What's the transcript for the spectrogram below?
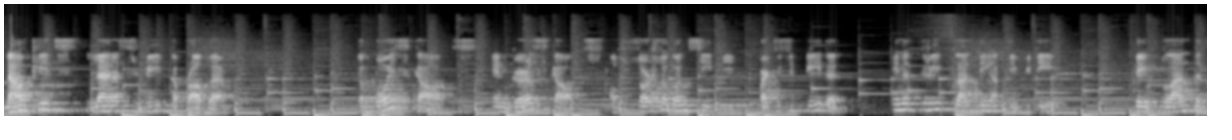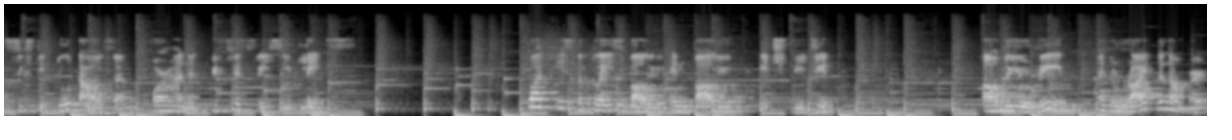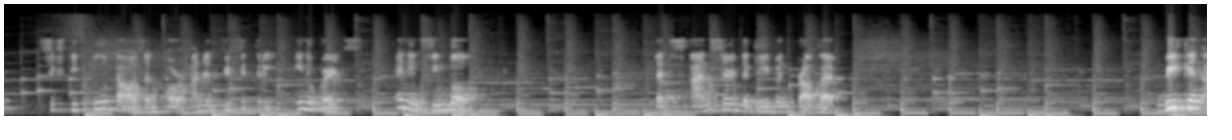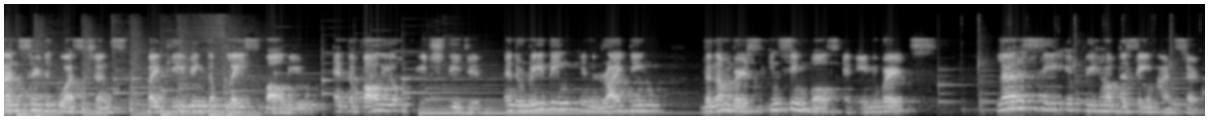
Now kids, let us read the problem. The Boy Scouts and Girl Scouts of Sorsogon City participated in a tree planting activity. They planted 62,453 seedlings. What is the place value and value of each digit? How do you read and write the number 62,453 in words and in symbol? Let's answer the given problem. We can answer the questions by giving the place value and the value of each digit and reading and writing the numbers in symbols and in words. Let us see if we have the same answer.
